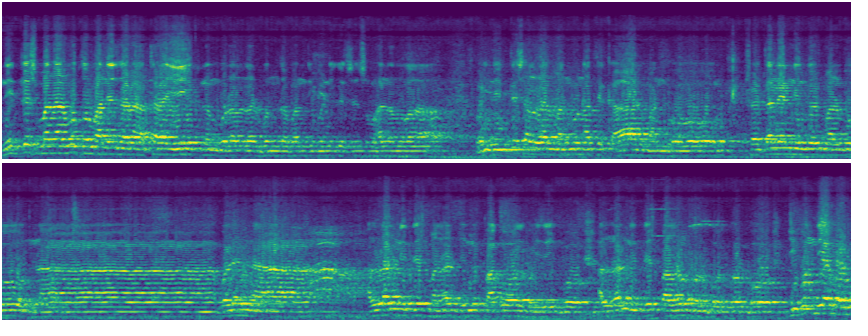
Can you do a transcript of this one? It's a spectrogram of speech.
নির্দেশ মানার মতো মানে যারা, তারা এক নম্বর আল্লাহর বন্ধা বান্ধি বনি গেছে সুহান ওই নির্দেশ আল্লাহর মানবো না তে কার মানবো? শয়তানের নির্দেশ মানবো না। বলেন না। আল্লাহর নির্দেশ মানার জন্য পাগল হয়ে যাইব। আল্লাহর নির্দেশ পালন করব করব। জীবন দিয়া করব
